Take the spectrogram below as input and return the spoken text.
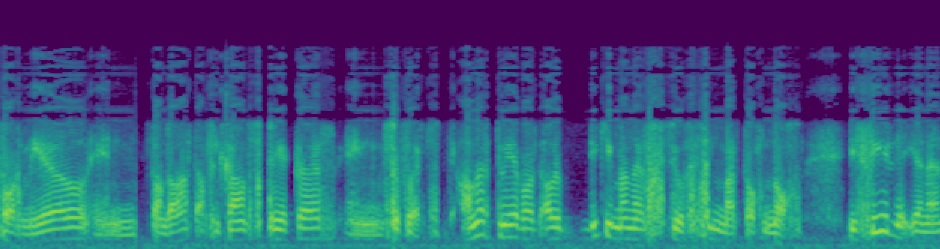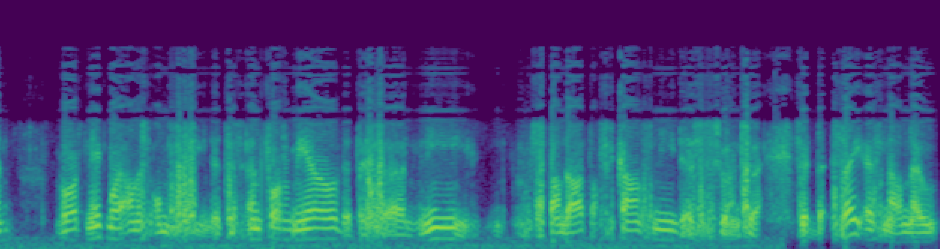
formeel en standaard Afrikaans spreker en so voort. Die ander twee word al bietjie minder so gesien, maar tog nog. Die vierde ene word net mooi anders omgesien. Dit is informeel, dit is uh, nie standaard Afrikaans nie, dis so en so. So sy is nou nou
